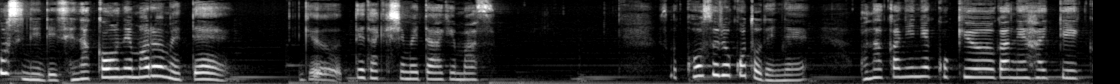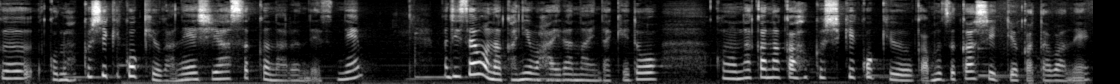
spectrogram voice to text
少しねで背中をね丸めてギューって抱きしめてあげます。こうすることでねお腹にね呼吸がね入っていくこの腹式呼吸がねしやすくなるんですね。実際はお腹には入らないんだけどこのなかなか腹式呼吸が難しいっていう方はね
